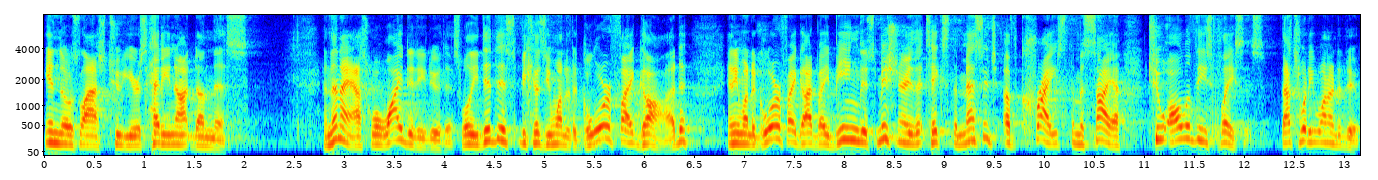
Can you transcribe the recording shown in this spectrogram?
in those last two years had he not done this? And then I asked, well, why did he do this? Well, he did this because he wanted to glorify God, and he wanted to glorify God by being this missionary that takes the message of Christ, the Messiah, to all of these places. That's what he wanted to do.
